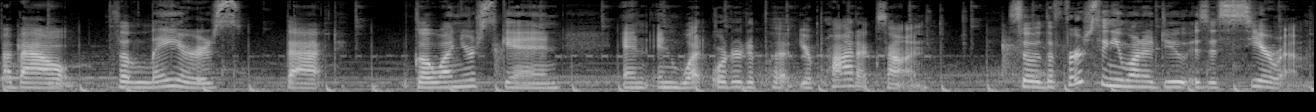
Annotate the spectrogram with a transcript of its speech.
about the layers that go on your skin and in what order to put your products on. So the first thing you want to do is a serum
